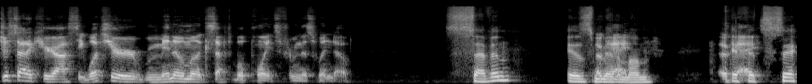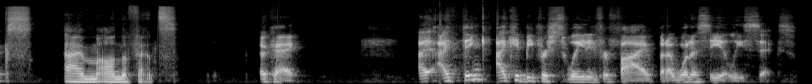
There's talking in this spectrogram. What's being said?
just out of curiosity, what's your minimum acceptable points from this window? Seven is Okay. minimum. Okay. If it's six, I'm on the fence. okay. I, I think I could be persuaded for five, but I want to see at least six.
